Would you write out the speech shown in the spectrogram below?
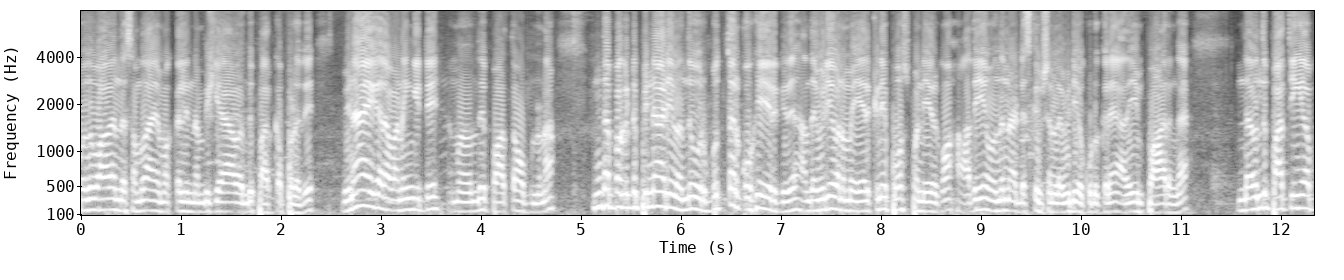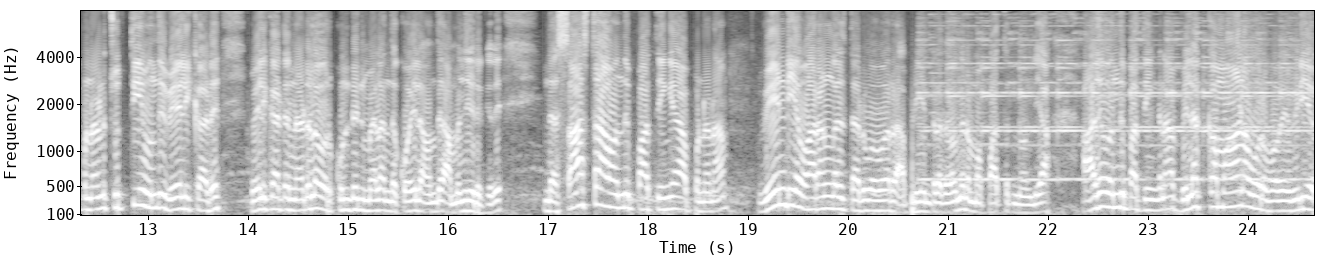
பொதுவாக இந்த சமுதாய மக்களின் நம்பிக்கையாக வந்து பார்க்கப்படுது. விநாயகரை வணங்கிட்டு நம்ம வந்து பார்த்தோம் அப்படின்னா இந்த பக்கத்து பின்னாடி வந்து ஒரு புத்தர் குகை இருக்குது. அந்த வீடியோ நம்ம ஏற்கனவே போஸ்ட் பண்ணியிருக்கோம். அதையும் வந்து நான் டிஸ்கிரிப்ஷனில் வீடியோ கொடுக்குறேன். அதையும் பாருங்கள் இந்த வந்து பார்த்தீங்க அப்படின்னா சுற்றியும் வந்து வேலிக்காடு. வேலிக்காட்டு நடுவில் ஒரு குன்றின் மேலே அந்த கோயிலை வந்து அமைஞ்சிருக்குது. இந்த சாஸ்தா வந்து பார்த்தீங்க அப்படின்னா வேண்டிய வரங்கள் தருபவர் அப்படின்றத வந்து நம்ம பார்த்துக்கணும் இல்லையா? அது வந்து பார்த்தீங்கன்னா விளக்கமான ஒரு வீடியோ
